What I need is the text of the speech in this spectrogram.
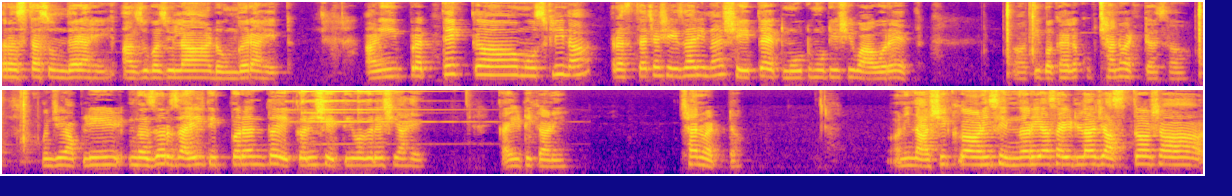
रस्ता सुंदर आहे. आजूबाजूला डोंगर आहेत. आणि प्रत्येक मोस्टली ना रस्त्याच्या शेजारी ना शेत आहेत. मोठमोठी अशी वावरं आहेत. ती बघायला खूप छान वाटतं असं. म्हणजे आपली नजर जाईल तिथपर्यंत एकरी शेती वगैरे अशी आहे काही ठिकाणी. छान वाटतं. आणि नाशिक आणि सिन्नर या साईडला जास्त अशा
